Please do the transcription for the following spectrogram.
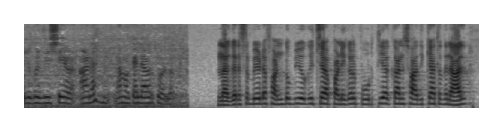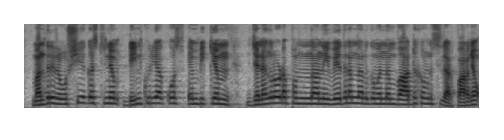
ഒരു പ്രതീക്ഷയാണ് നമുക്കെല്ലാവർക്കും ഉള്ളത്. നഗരസഭയുടെ ഫണ്ട് ഉപയോഗിച്ച പണികൾ പൂർത്തിയാക്കാൻ സാധിക്കാത്തതിനാൽ മന്ത്രി റോഷി അഗസ്റ്റിനും ഡീൻ കുര്യാക്കോസ് എം പിക്കും ജനങ്ങളോടൊപ്പം നിന്ന് നിവേദനം നൽകുമെന്നും വാർഡ് കൗൺസിലർ പറഞ്ഞു.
